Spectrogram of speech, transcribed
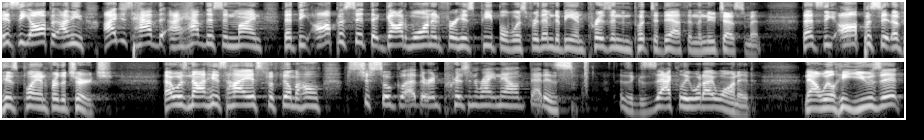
It's the opposite. I mean, I just have the, I have this in mind that the opposite that God wanted for His people was for them to be imprisoned and put to death in the New Testament. That's the opposite of His plan for the church. That was not His highest fulfillment. Oh, I'm just so glad they're in prison right now. That is, that is exactly what I wanted. Now, will he use it?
